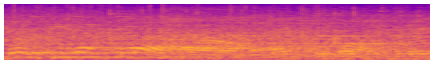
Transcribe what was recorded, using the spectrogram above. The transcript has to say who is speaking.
Speaker 1: He's going extra point.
